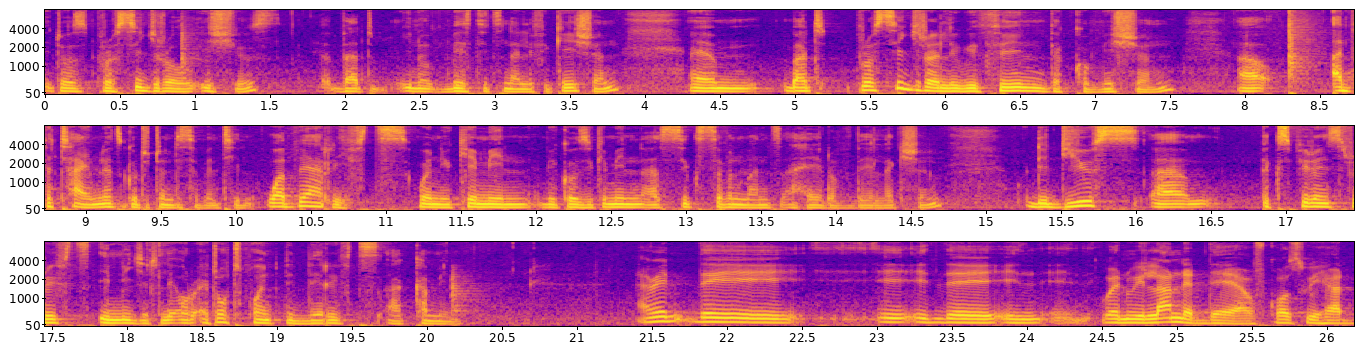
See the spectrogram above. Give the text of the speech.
it was procedural issues that you know based its nullification. Um, but procedurally within the commission, uh, at the time, let's go to 2017, were there rifts when you came in, because you came in as six, seven months ahead of the election? Did you um, experience rifts immediately, or at what point did the rifts uh, come in? I mean, the, in the, in, in, when we landed there, of course, we had,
